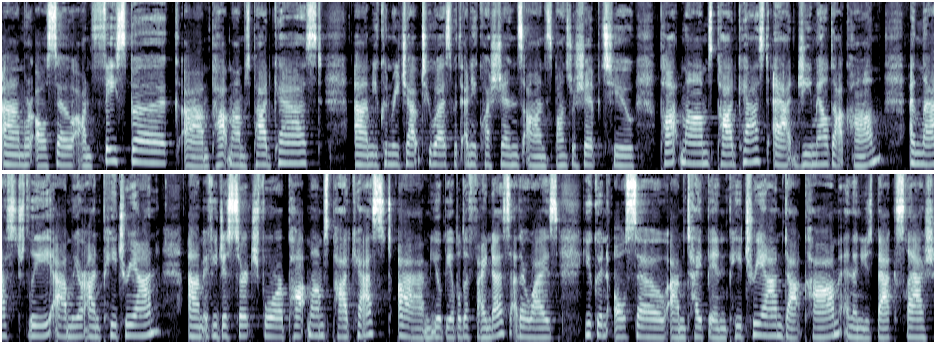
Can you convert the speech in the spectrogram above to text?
Um, we're also on Facebook, um, Pot Moms Podcast. Um, you can reach out to us with any questions on sponsorship to potmomspodcast at gmail.com. And lastly, um, we are on Patreon. Um, if you just search for Pot Moms Podcast, um, you'll be able to find us. Otherwise, you can also type in patreon.com and then use backslash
